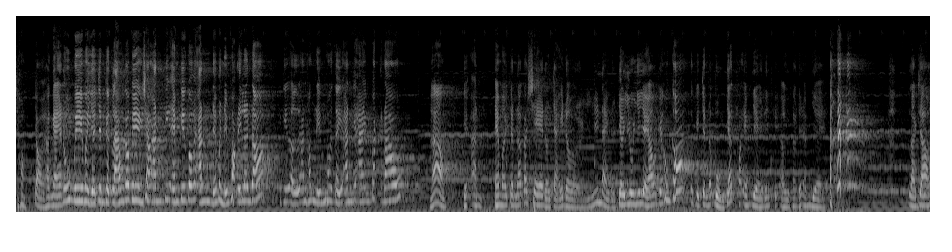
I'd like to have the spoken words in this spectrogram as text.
trời, trời hàng ngày anh uống bia mà giờ trên cực lạc không có bia sao anh em kêu con anh để mình niệm phật đi lên đó? Kêu ừ anh không niệm thôi, tùy anh với ai bắt đâu. Thấy không? Kêu, anh, em ơi, trên đó có xe đồ chạy đồ dưới này đồ chơi vui như vậy không? Kêu, không có. Kêu trên đó buồn chết, thôi em về đi. Kêu ừ thôi để em về. Là sao?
